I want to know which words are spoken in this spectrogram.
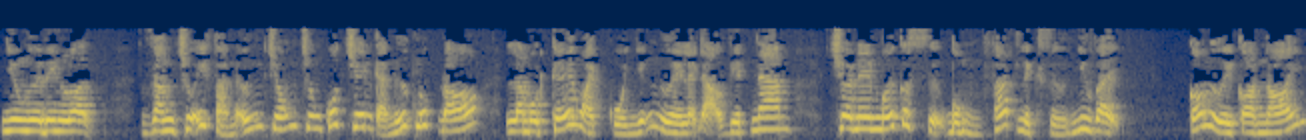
Nhiều người bình luận rằng chuỗi phản ứng chống Trung Quốc trên cả nước lúc đó là một kế hoạch của những người lãnh đạo Việt Nam, cho nên mới có sự bùng phát lịch sử như vậy. Có người còn nói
